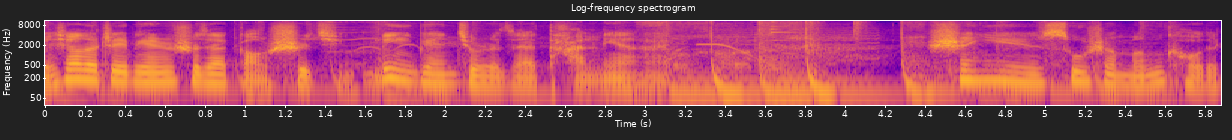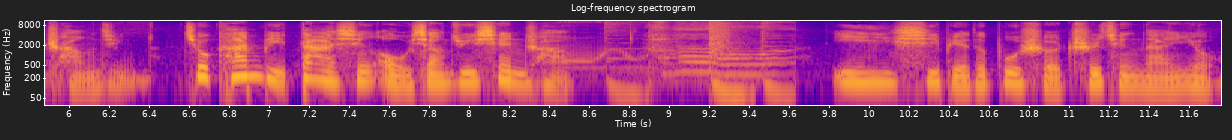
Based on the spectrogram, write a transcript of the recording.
学校的这边是在搞事情，另一边就是在谈恋爱。深夜宿舍门口的场景，就堪比大型偶像剧现场。依依惜别的不舍痴情男友，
